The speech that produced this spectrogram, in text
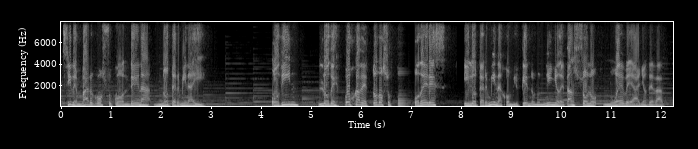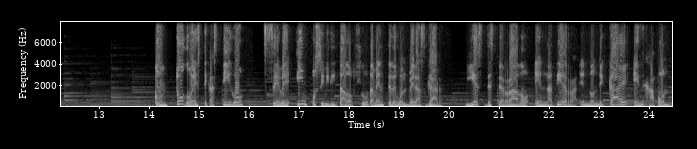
Sin embargo, su condena no termina ahí. Odín lo despoja de todos sus poderes y lo termina convirtiendo en un niño de tan solo nueve años de edad. Con todo este castigo, se ve imposibilitado absolutamente de volver a Asgard y es desterrado en la tierra, en donde cae en Japón,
